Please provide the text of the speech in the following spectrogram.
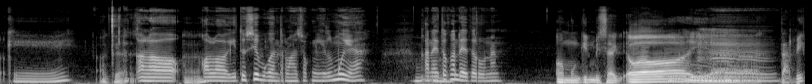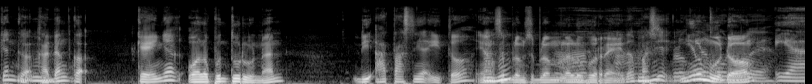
Oke. Oke. kalau kalau itu sih bukan termasuk ngilmu ya karena itu kan dari turunan Oh mungkin bisa. Oh iya. Tapi kan ke- kadang kok kayaknya walaupun turunan di atasnya itu yang sebelum sebelum leluhurnya itu pasti Belum ngilmu ilmu dong. ya. iya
